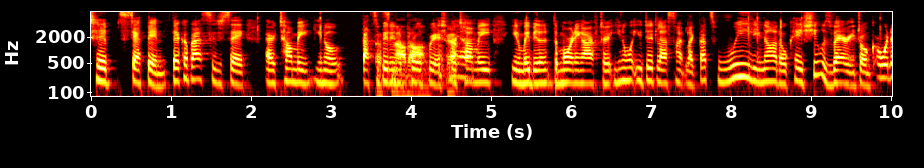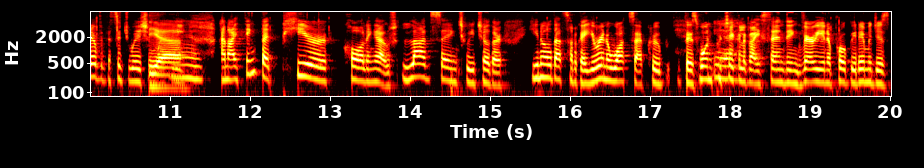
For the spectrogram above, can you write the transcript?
to step in, their capacity to say, uh, Tommy, you know, that's a bit not on." inappropriate. Or Yeah. Tommy, you know, maybe the, the morning after, you know what you did last night? Like, that's really not okay. She was very drunk, or whatever the situation Yeah. might be. And I think that peer calling out, lads saying to each other, you know, that's not okay. You're in a WhatsApp group. There's one Yeah. particular guy sending very inappropriate images,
